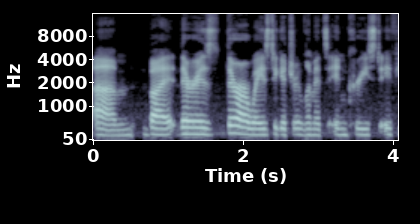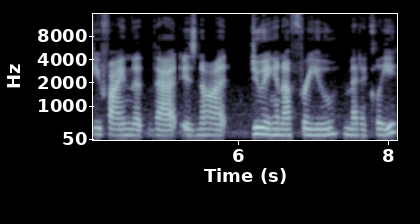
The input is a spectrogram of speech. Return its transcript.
Um, but there is there are ways to get your limits increased if you find that that is not doing enough for you medically.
